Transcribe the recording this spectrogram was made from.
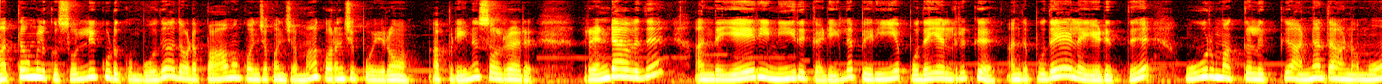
மற்றவங்களுக்கு சொல்லி கொடுக்கும்போது அதோட பாவம் கொஞ்சம் கொஞ்சமாக குறைஞ்சி போயிடும் அப்படின்னு சொல்கிறாரு ரெண்டாவது அந்த ஏரி நீருக்கடியில் பெரிய புதையல் இருக்குது அந்த புதையலை எடுத்து ஊர் மக்களுக்கு அன்னதானமோ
